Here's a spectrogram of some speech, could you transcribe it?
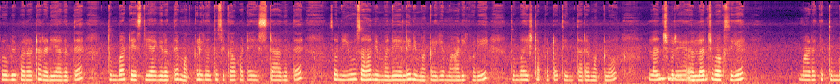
ಗೋಬಿ ಪರೋಟ ರೆಡಿಯಾಗುತ್ತೆ ತುಂಬ ಟೇಸ್ಟಿಯಾಗಿರುತ್ತೆ. ಮಕ್ಕಳಿಗಂತೂ ಸಿಕ್ಕಾಪಟ್ಟೆ ಇಷ್ಟ ಆಗುತ್ತೆ. ಸೊ ನೀವು ಸಹ ನಿಮ್ಮ ಮನೆಯಲ್ಲಿ ನಿಮ್ಮ ಮಕ್ಕಳಿಗೆ ಮಾಡಿಕೊಡಿ ತುಂಬ ಇಷ್ಟಪಟ್ಟು ತಿಂತಾರೆ ಮಕ್ಕಳು. ಲಂಚ್ ಬ್ರೇ ಲಂಚ್ ಬಾಕ್ಸಿಗೆ ಮಾಡೋಕ್ಕೆ ತುಂಬ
